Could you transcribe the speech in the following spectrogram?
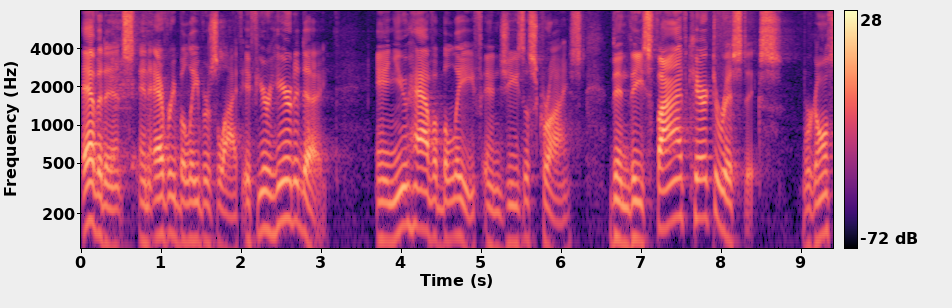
evidenced in every believer's life. If you're here today and you have a belief in Jesus Christ, then these five characteristics, we're going to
